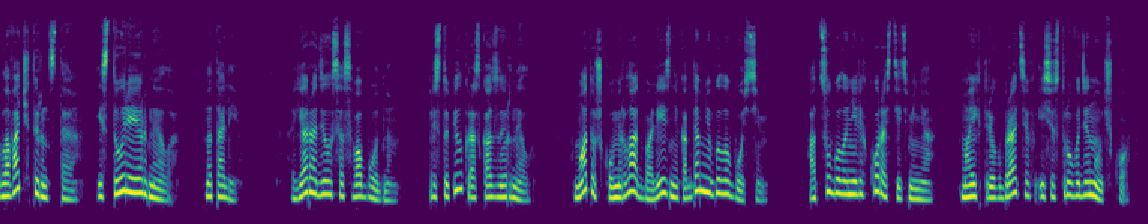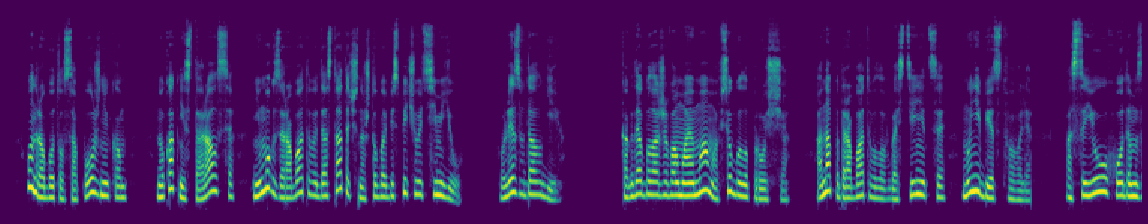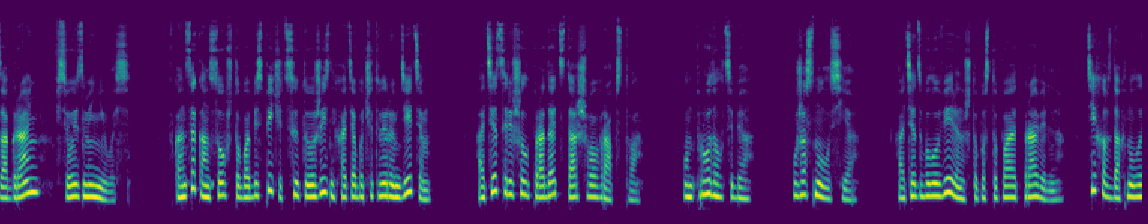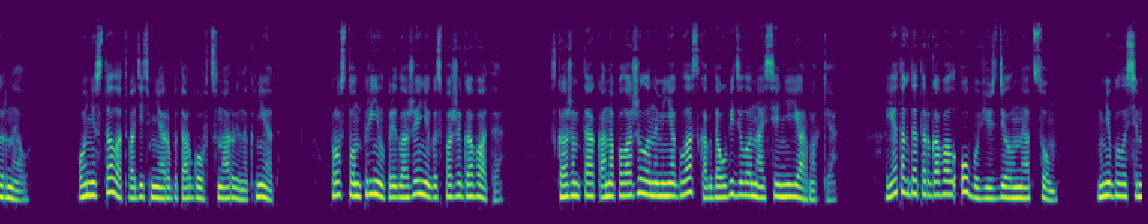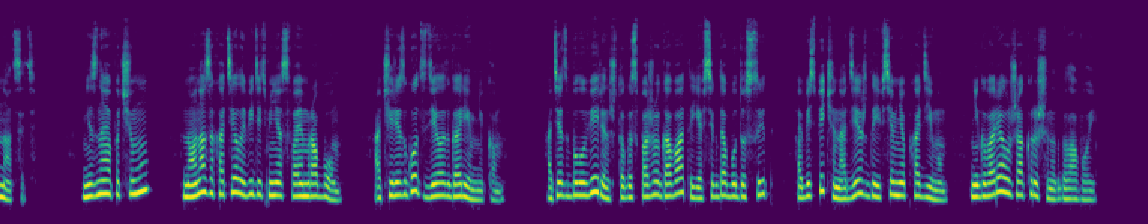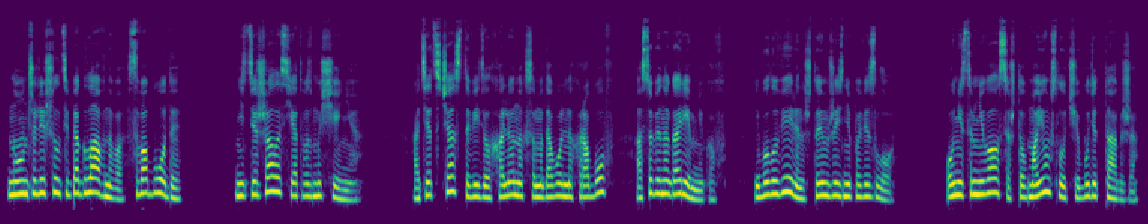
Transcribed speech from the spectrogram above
Глава 14. История Эрнела. Натали. Я родился свободным. Приступил к рассказу Эрнел. Матушка умерла от болезни, когда мне было восемь. Отцу было нелегко растить меня, моих трех братьев и сестру в одиночку. Он работал сапожником, но, как ни старался, не мог зарабатывать достаточно, чтобы обеспечивать семью. Влез в долги. Когда была жива моя мама, все было проще. Она подрабатывала в гостинице, мы не бедствовали. А с ее уходом за грань все изменилось. В конце концов, чтобы обеспечить сытую жизнь хотя бы четверым детям, отец решил продать старшего в рабство. «Он продал тебя?» Ужаснулась я. Отец был уверен, что поступает правильно. Тихо вздохнул Ирнел. Он не стал отводить меня работорговцу на рынок, нет. Просто он принял предложение госпожи Гаваты. Скажем так, она положила на меня глаз, когда увидела на осенней ярмарке. Я тогда торговал обувью, сделанной отцом. Мне было 17. Не знаю почему, но она захотела видеть меня своим рабом, а через год сделать гаремником. Отец был уверен, что госпожой Гаваты я всегда буду сыт, обеспечен одеждой и всем необходимым, не говоря уже о крыше над головой. «Но он же лишил тебя главного — свободы!» Не сдержалась я от возмущения. Отец часто видел холеных самодовольных рабов, особенно гаремников, и был уверен, что им в жизни повезло. Он не сомневался, что в моем случае будет так же.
